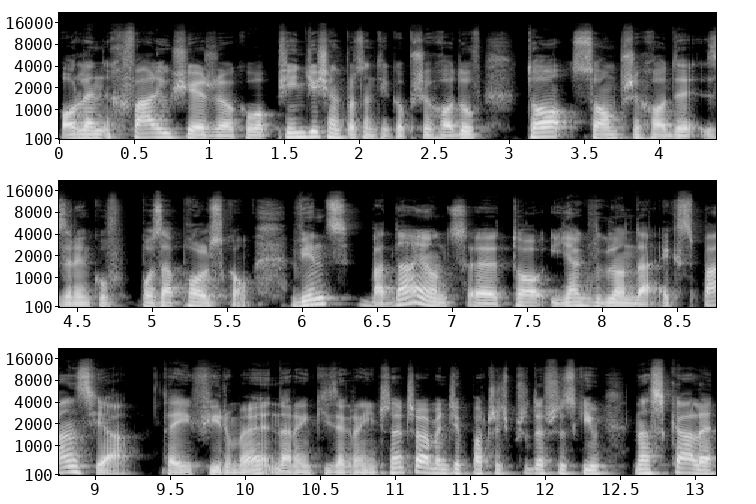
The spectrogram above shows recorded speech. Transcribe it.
Orlen chwalił się, że około 50% jego przychodów to są przychody z rynków poza Polską. Więc badając e, to, jak wygląda ekspansja tej firmy na rynki zagraniczne, trzeba będzie patrzeć przede wszystkim na skalę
